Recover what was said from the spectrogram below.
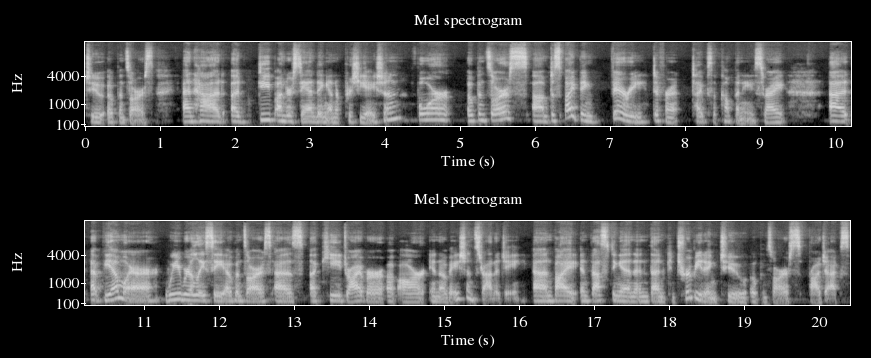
to open source and had a deep understanding and appreciation for open source, um, despite being very different types of companies, right? At, at VMware, we really see open source as a key driver of our innovation strategy. And by investing in and then contributing to open source projects,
